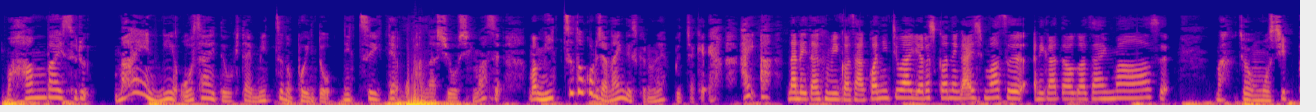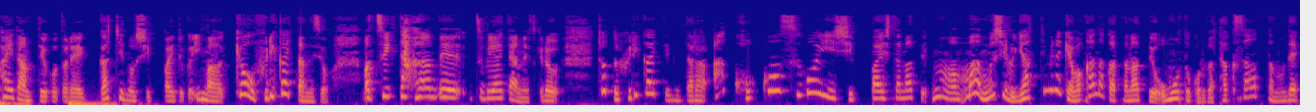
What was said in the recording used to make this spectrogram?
まあ、販売する前に押さえておきたい3つのポイントについてお話をします。まあ、3つどころじゃないんですけどね、ぶっちゃけ。はい、あ、ナレーターふみこさん、こんにちは。よろしくお願いします。ありがとうございます。まあ、ちょ、もう失敗談ということで、ガチの失敗というか、今、今日振り返ったんですよ。まあ、ツイッターでつぶやいたんですけど、ちょっと振り返ってみたら、あ、ここすごい失敗したなって、まあ、まあ、むしろやってみなきゃわかんなかったなって思うところがたくさんあったので、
